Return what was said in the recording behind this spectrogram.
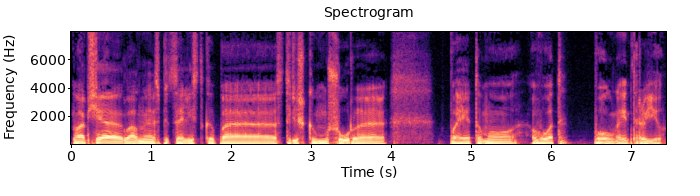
Ну, вообще, главная специалистка по стрижкам Шура, поэтому вот полное интервью.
